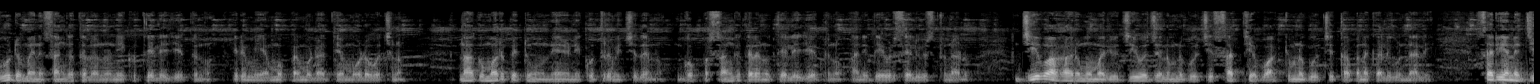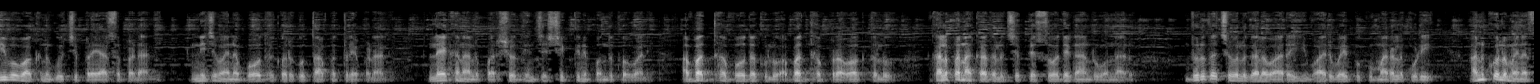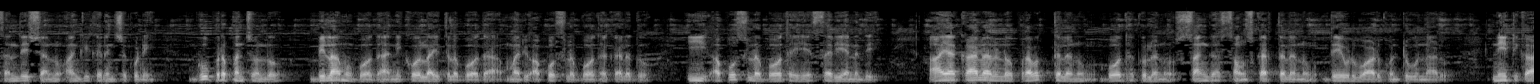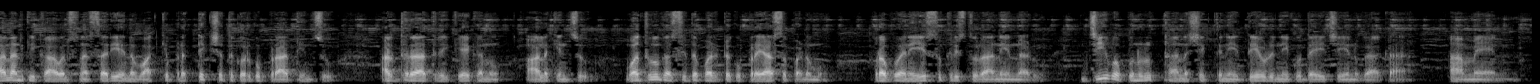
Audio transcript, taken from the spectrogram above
గూఢమైన సంగతులను నీకు తెలియజేతును. ఇరిమియా ముప్పై మూడు అధ్యాయం మూడో వచనం. నాకు మొరపెట్టు నేను నీకు ఉత్తరమిచ్చేదను. గొప్ప సంగతులను తెలియజేతును అని దేవుడు సెలవిస్తున్నాడు. జీవాహారము మరియు జీవజలమును గూర్చి సత్య వాక్యమును గూర్చి తపన కలిగి ఉండాలి. సరి అయిన జీవవాకును గూర్చి ప్రయాసపడాలి. నిజమైన బోధ కొరకు తాపత్రయపడాలి. లేఖనాలు పరిశోధించే శక్తిని పొందుకోవాలి. అబద్ధ బోధకులు అబద్ధ ప్రవక్తలు కల్పనా కథలు చెప్పే సోదెగాన్లు ఉన్నారు. దురద చెవులు గలవారై వారి వైపుకు మరలకుడి అనుకూలమైన సందేశాలను అంగీకరించుకుని భూప్రపంచంలో బిలాము బోధ నికోలాయితుల బోధ మరియు అపోసుల బోధ కలదు. ఈ అపోసుల బోధయే సరి అయినది. ఆయా కాలాలలో ప్రవక్తలను బోధకులను సంఘ సంస్కర్తలను దేవుడు వాడుకుంటూ ఉన్నాడు. నేటి కాలానికి కావలసిన సరి అయిన వాక్య ప్రత్యక్షత కొరకు ప్రార్థించు. అర్ధరాత్రి కేకను ఆలకించు. వధువుగా సిద్ధపడుటకు ప్రయాసపడము. ప్రభు అయిన యేసుక్రీస్తు రానిన్నాడు జీవ పునరుత్న శక్తిని దేవుడు నీకు దయచేయనుగాక. ఆమెన్.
